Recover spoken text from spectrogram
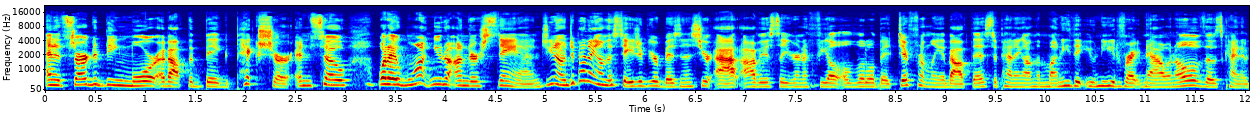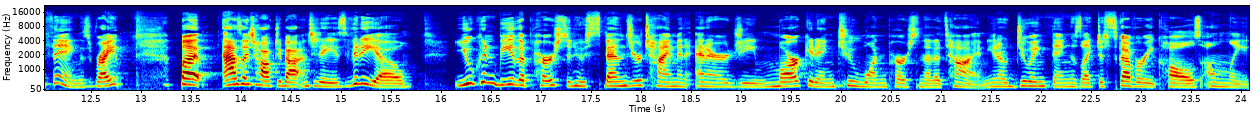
and it started being more about the big picture. And so, what I want you to understand, you know, depending on the stage of your business you're at, obviously you're going to feel a little bit differently about this, depending on the money that you need right now and all of those kind of things, right? But as I talked about in today's video, you can be the person who spends your time and energy marketing to one person at a time, you know, doing things like discovery calls only,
